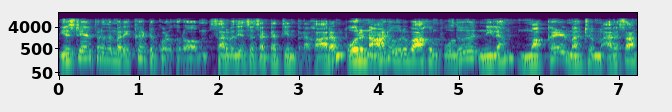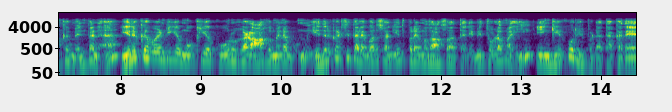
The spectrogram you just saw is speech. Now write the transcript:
இஸ்ரேல் பிரதமரை கேட்டுக்கொள்கிறோம். சர்வதேச சட்டத்தின் பிரகாரம் ஒரு நாடு உருவாகும் போது நிலம் மக்கள் மற்றும் அரசாங்கம் என்பன இருக்க வேண்டிய முக்கிய கூறுகளாகும் எனவும் எதிர்க்கட்சித் தலைவர் சஜித் பிரேமதாசா தெரிவித்துள்ளமை இங்கே குறிப்பிடத்தக்கது.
